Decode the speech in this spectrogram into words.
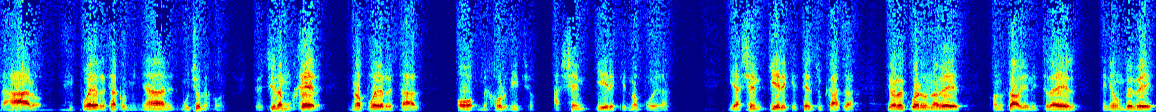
Claro, si puede rezar con Miñán es mucho mejor. Pero si una mujer no puede rezar, o mejor dicho, Hashem quiere que no pueda, y Hashem quiere que esté en su casa. Yo recuerdo una vez, cuando estaba yo en Israel, tenía un bebé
